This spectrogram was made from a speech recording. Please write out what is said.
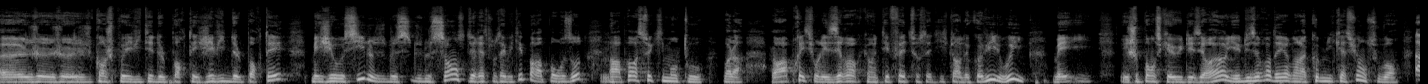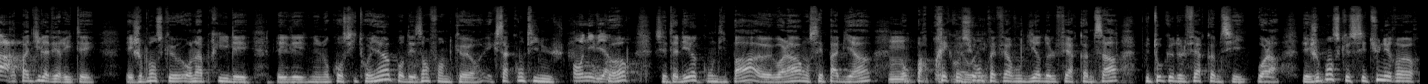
euh je, je, quand je peux éviter de le porter, j'évite de le porter. Mais j'ai aussi le, le, sens des responsabilités par rapport aux autres, par rapport à ceux qui m'entourent. Voilà. Alors après, sur les erreurs qui ont été faites sur cette histoire de Covid, oui. Mais et je pense qu'il y a eu des erreurs. Il y a eu des erreurs d'ailleurs dans la communication souvent. Ah. On n'a pas dit la vérité. Et je pense qu'on a pris les, les, les, nos concitoyens pour des enfants de cœur et que ça continue. On y vient. C'est-à-dire qu'on dit pas, euh, voilà, on sait pas bien. Hmm. Donc par précaution, ah on préfère vous dire de le faire comme ça plutôt que de le faire comme si. Voilà. Et je pense que c'est une erreur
